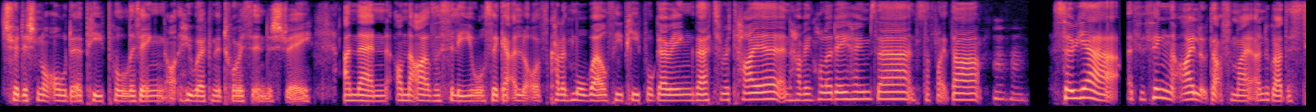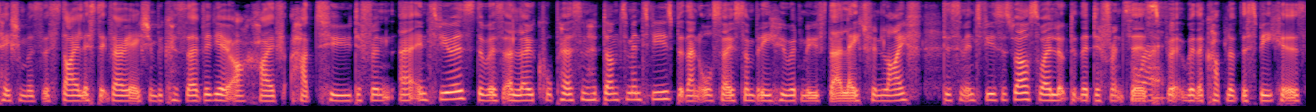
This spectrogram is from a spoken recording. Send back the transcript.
traditional older people living uh, who work in the tourist industry. And then on the Isles of Scilly, you also get a lot of kind of more wealthy people going there to retire and having holiday homes there and stuff like that. hmm So yeah, the thing that I looked at for my undergrad dissertation was the stylistic variation because their video archive had two different uh, interviewers. There was a local person who had done some interviews, but then also somebody who had moved there later in life did some interviews as well. So I looked at the differences Right. with, with a couple of the speakers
